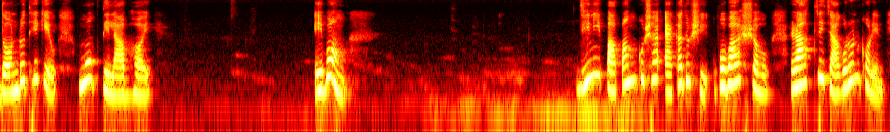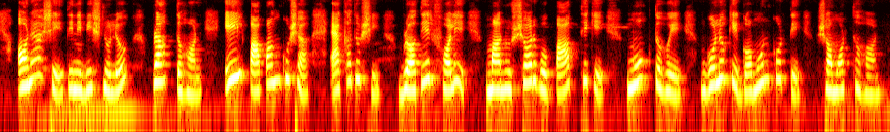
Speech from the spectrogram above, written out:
দণ্ড থেকেও মুক্তি লাভ হয়। এবং যিনি পাপাঙ্কুশা একাদশী উপবাস সহ রাত্রি জাগরণ করেন, অনায়াসে তিনি বিষ্ণুলোক প্রাপ্ত হন। এই পাপাঙ্কুশা একাদশী ব্রতের ফলে মানুষ সর্ব পাপ থেকে মুক্ত হয়ে গোলকে গমন করতে সমর্থ হন।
